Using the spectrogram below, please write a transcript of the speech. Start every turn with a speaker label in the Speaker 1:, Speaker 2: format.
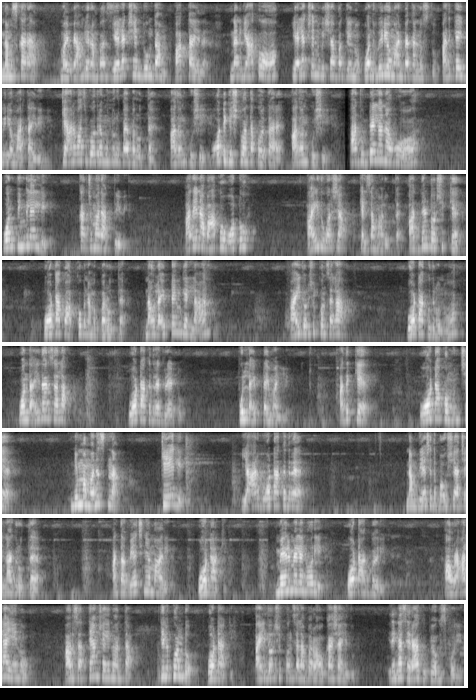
Speaker 1: ನಮಸ್ಕಾರ. My family members election ಧೂಮ್ ಧಾಮ್ ಆಗ್ತಾ ಇದೆ. ನನಗೆ ಯಾಕೋ ಎಲೆಕ್ಷನ್ ವಿಷಯ ಬಗ್ಗೆನು ಒಂದು ವಿಡಿಯೋ ಮಾಡ್ಬೇಕನ್ನಿಸ್ತು ಅದಕ್ಕೆ ಈ ವಿಡಿಯೋ ಮಾಡ್ತಾ ಇದ್ದೀನಿ. ಕ್ಯಾನ್ವಾಸ್ಗೆ ಹೋದ್ರೆ ಮುನ್ನೂರು ರೂಪಾಯಿ ಬರುತ್ತೆ. ಅದೊಂದು ಖುಷಿ. ಓಟಿಗೆ ಇಷ್ಟು ಅಂತ ಕೊಡ್ತಾರೆ. ಅದೊಂದು ಖುಷಿ. ಆ ದುಡ್ಡೆಲ್ಲ ನಾವು ಒಂದು ತಿಂಗಳಲ್ಲಿ ಖರ್ಚು ಹಾಕ್ತೀವಿ. ಅದೇ ನಾವು ಹಾಕೋ ಓಟು ಐದು ವರ್ಷ ಕೆಲಸ ಮಾಡುತ್ತೆ. ಹದಿನೆಂಟು ವರ್ಷಕ್ಕೆ ಓಟ್ ಹಾಕೋ ಹಕ್ಕು ನಮಗೆ ಬರುತ್ತೆ. ನಾವು ಲೈಫ್ ಟೈಮ್ಗೆಲ್ಲ ಐದು ವರ್ಷಕ್ಕೊಂದ್ಸಲ ಓಟ್ ಹಾಕಿದ್ರೂ ಒಂದು ಐದಾರು ಸಲ ಓಟ್ ಹಾಕಿದ್ರೆ ಗ್ರೇಟು. ಫುಲ್ ಲೈಫ್ ಟೈಮಲ್ಲಿ ಅದಕ್ಕೆ ಓಟ್ ಹಾಕೋ ಮುಂಚೆ ನಿಮ್ಮ ಮನಸ್ಸನ್ನ ಕೇಳಿ ಯಾರಿಗೆ ಓಟ್ ಹಾಕಿದ್ರೆ ನಮ್ಮ ದೇಶದ ಭವಿಷ್ಯ ಚೆನ್ನಾಗಿರುತ್ತೆ ಅಂತ ವೇಚನೆ ಮಾಡಿ ಓಟ್ ಹಾಕಿ. ಮೇಲ್ಮೇಲೆ ನೋಡಿ ಓಟ್ ಹಾಕ್ಬೇಡಿ. ಅವ್ರ ಆಲ ಏನು? ಅವ್ರ ಸತ್ಯಾಂಶ ಏನು ಅಂತ ತಿಳ್ಕೊಂಡು ಓಟ್ ಹಾಕಿ. ಐದು ವರ್ಷಕ್ಕೊಂದ್ಸಲ ಬರೋ ಅವಕಾಶ ಇದು. ಇದನ್ನು ಸರಿಯಾಗಿ ಉಪಯೋಗಿಸ್ಕೊಳ್ಳಿ.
